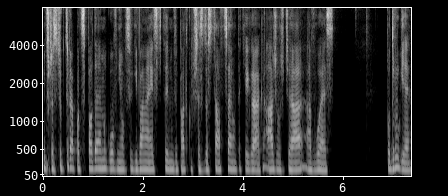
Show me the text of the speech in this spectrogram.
Infrastruktura pod spodem głównie obsługiwana jest w tym wypadku przez dostawcę takiego jak Azure czy AWS. Po drugie,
